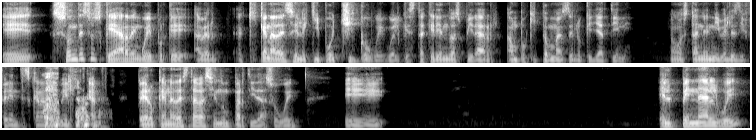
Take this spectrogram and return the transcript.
Eh, son de esos que arden, güey, porque, a ver, aquí Canadá es el equipo chico, güey, el que está queriendo aspirar a un poquito más de lo que ya tiene. ¿no? Están en niveles diferentes Canadá y Bélgica, pero Canadá estaba haciendo un partidazo, güey. Eh, el penal, güey.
